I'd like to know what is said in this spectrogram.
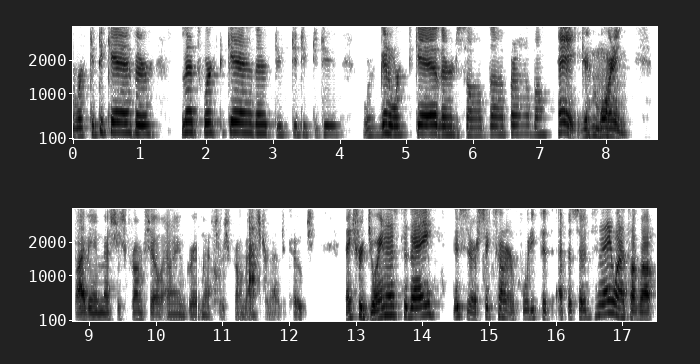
working together. Let's work together. Do, do, do, do, do. We're going to work together to solve the problem. Hey, good morning. 5 a.m. Mester Scrum Show, and I am Greg Mester, Scrum Master and Coach. Thanks for joining us today. This is our 645th episode. Today, I want to talk about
